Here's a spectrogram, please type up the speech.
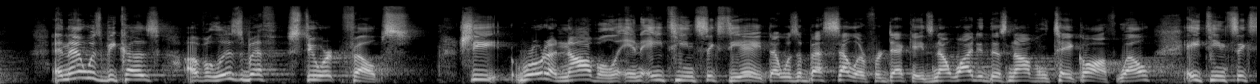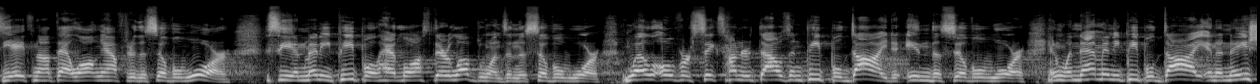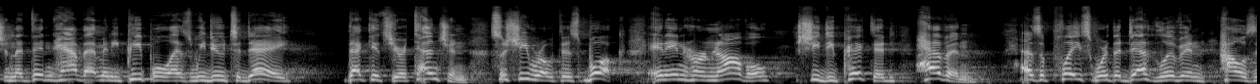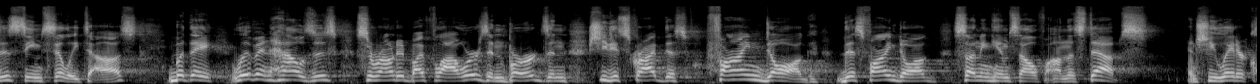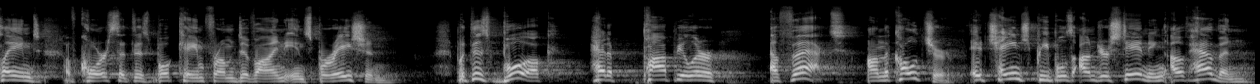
And that was because of Elizabeth Stuart Phelps. She wrote a novel in 1868 that was a bestseller for decades. Now, why did this novel take off? Well, 1868 is not that long after the Civil War. See, and many people had lost their loved ones in the Civil War. Well over 600,000 people died in the Civil War. And when that many people die in a nation that didn't have that many people as we do today, that gets your attention. So she wrote this book. And in her novel, she depicted heaven as a place where the dead live in houses. Seems silly to us, but they live in houses surrounded by flowers and birds. And she described this fine dog, this fine dog sunning himself on the steps. And she later claimed, of course, that this book came from divine inspiration. But this book had a popular effect on the culture. It changed people's understanding of heaven.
